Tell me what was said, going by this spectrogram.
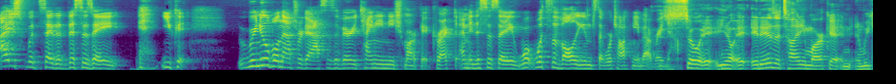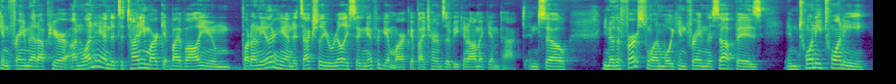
I just would say that this is a, you could, renewable natural gas is a very tiny niche market, correct? I mean, this is a what, what's the volumes that we're talking about right now? So it, you know, it, it is a tiny market, and, and we can frame that up here. On one hand, it's a tiny market by volume, but on the other hand, it's actually a really significant market by terms of economic impact. And so, you know, the first one, we can frame this up is in 2020,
